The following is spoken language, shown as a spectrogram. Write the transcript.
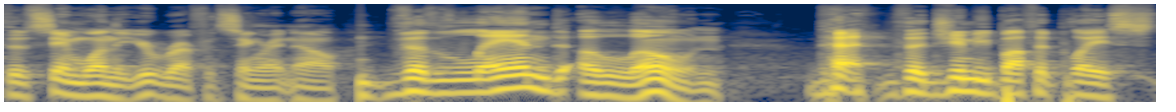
the same one that you're referencing right now. The land alone that the Jimmy Buffett place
